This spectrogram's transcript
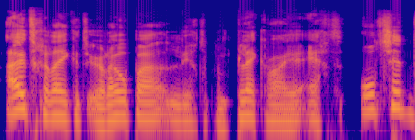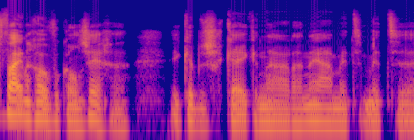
uitgerekend Europa ligt op een plek waar je echt ontzettend weinig over kan zeggen. Ik heb dus gekeken naar, eh, nou ja, met, met eh,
